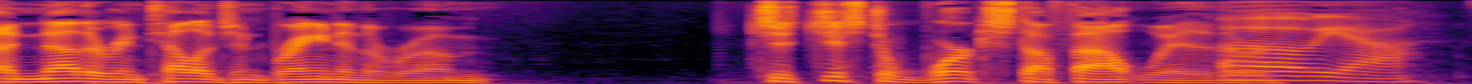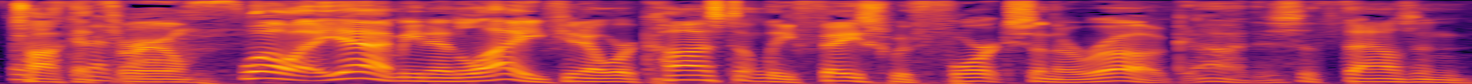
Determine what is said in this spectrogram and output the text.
another intelligent brain in the room, just just to work stuff out with. or- Oh, yeah. Talk it through. best. Well, yeah, I mean, in life, you know, we're constantly faced with forks in the road. God, there's a thousand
